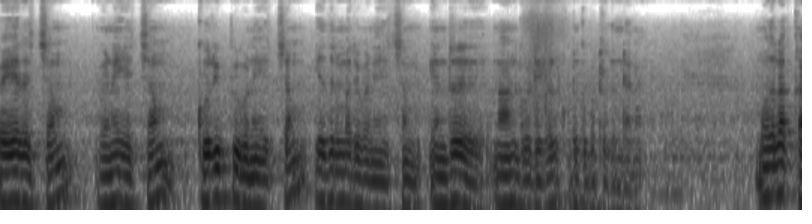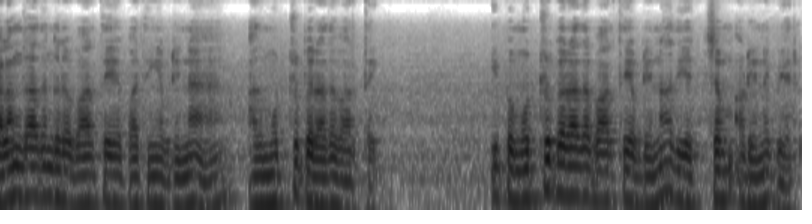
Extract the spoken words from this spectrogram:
பெயரெச்சம் வினையெச்சம் குறிப்பு வினையெச்சம் எதிர்மறை வினையெச்சம் என்று நான்கு விடைகள் கொடுக்கப்பட்டிருக்கின்றன. முதல்ல கலங்காதுங்கிற வார்த்தையை பார்த்தீங்க அப்படின்னா அது முற்று பெறாத வார்த்தை. இப்போ முற்று பெறாத வார்த்தை அப்படின்னா அது எச்சம் அப்படின்னு பேர்.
